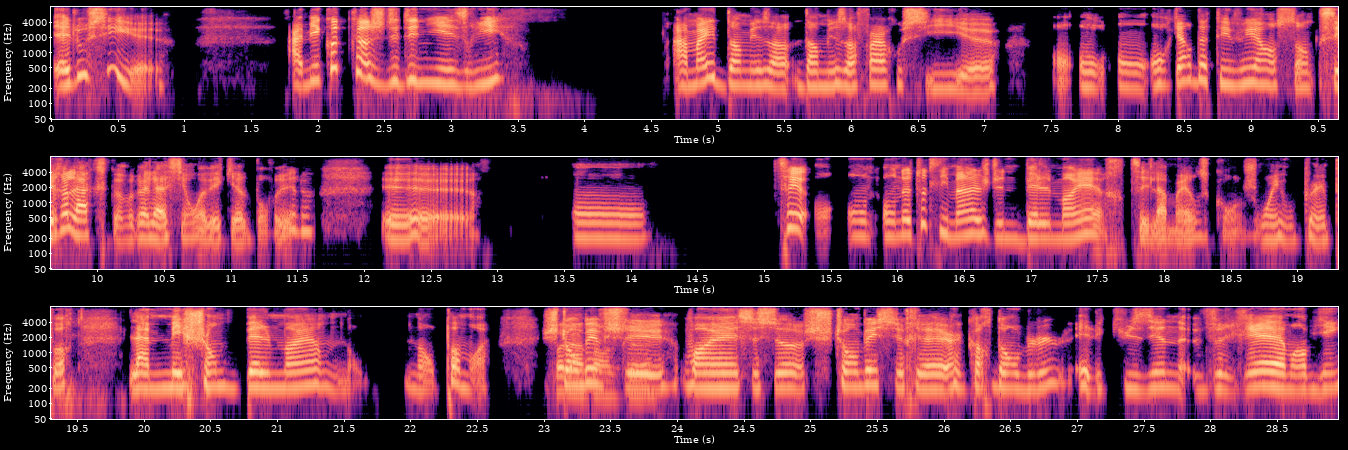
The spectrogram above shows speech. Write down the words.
elle aussi, elle m'écoute quand je dis des niaiseries. Elle m'aide dans mes, dans mes affaires aussi on, regarde la TV ensemble. C'est relax comme relation avec elle, pour vrai. Euh, on, on, a toute l'image d'une belle-mère, la mère du conjoint ou peu importe. La méchante belle-mère, non. Non, pas moi. Je suis tombée chez. Ouais, c'est ça. Je suis tombée sur euh, un cordon bleu. Elle cuisine vraiment bien.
